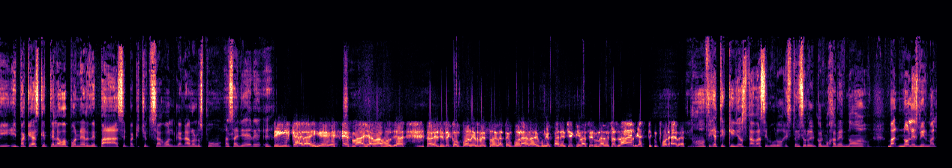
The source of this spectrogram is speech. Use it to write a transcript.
y, y para que veas que te la voy a poner de pase, para que chutes a gol, ganaron los Pumas ayer, ¿eh? Sí, caray, ¿eh? Vaya, vamos ya a ver si se compone el resto de la temporada, ¿eh? Porque parecía que iba a ser una de esas largas temporadas. No, fíjate que yo estaba seguro, estoy seguro que con Mohamed no, va, no les vi ir mal,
